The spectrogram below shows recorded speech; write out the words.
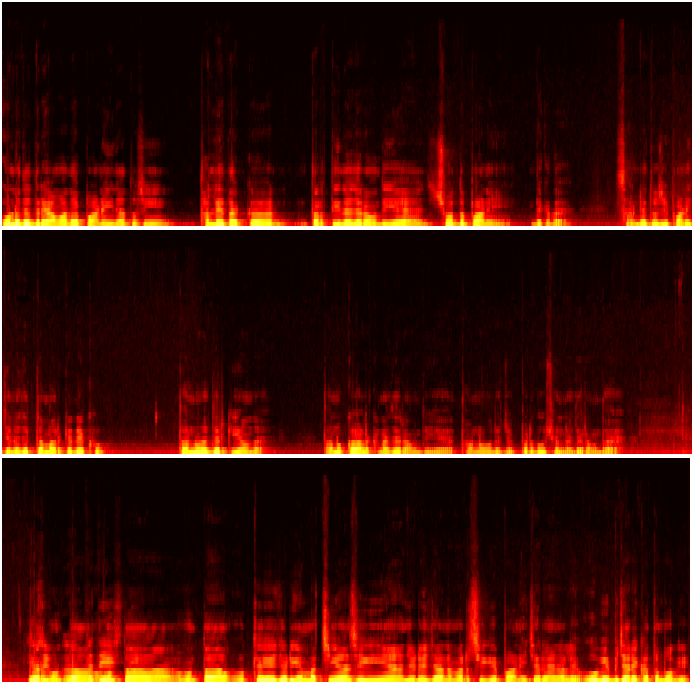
ਉਹਨਾਂ ਦੇ ਦਰਿਆਵਾਂ ਦਾ ਪਾਣੀ ਨਾ ਤੁਸੀਂ ਥੱਲੇ ਤੱਕ ਧਰਤੀ ਨਜ਼ਰ ਆਉਂਦੀ ਹੈ ਸ਼ੁੱਧ ਪਾਣੀ ਦਿਖਦਾ ਹੈ। ਸਾਡੇ ਤੁਸੀਂ ਪਾਣੀ 'ਚ ਨਜ਼ਰ ਤਾਂ ਮਾਰ ਕੇ ਦੇਖੋ ਤੁਹਾਨੂੰ ਨਜ਼ਰ ਕੀ ਆਉਂਦਾ ਹੈ? ਤੁਹਾਨੂੰ ਕਾਲਖ ਨਜ਼ਰ ਆਉਂਦੀ ਹੈ ਤੁਹਾਨੂੰ ਉਹਦੇ 'ਚ ਪ੍ਰਦੂਸ਼ਣ ਨਜ਼ਰ ਆਉਂਦਾ ਹੈ। ਯਾਰ ਹੁਣ ਤਾਂ ਹੁਣ ਤਾਂ ਹੁਣ ਤਾਂ ਉੱਥੇ ਜਿਹੜੀਆਂ ਮੱਛੀਆਂ ਸੀਗੀਆਂ ਜਿਹੜੇ ਜਾਨਵਰ ਸੀਗੇ ਪਾਣੀ 'ਚ ਰਹਿਣ ਵਾਲੇ ਉਹ ਵੀ ਵਿਚਾਰੇ ਖਤਮ ਹੋ ਗਏ।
